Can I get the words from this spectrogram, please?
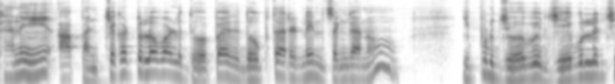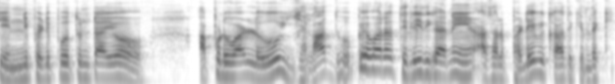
కానీ ఆ పంచకట్టులో వాళ్ళు దోప దోపుతారండి నిజంగాను. ఇప్పుడు జోబు జేబుల్లోంచి ఎన్ని పడిపోతుంటాయో. అప్పుడు వాళ్ళు ఎలా దోపేవారో తెలియదు కానీ అసలు పడేవి కాదు కిందకి.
